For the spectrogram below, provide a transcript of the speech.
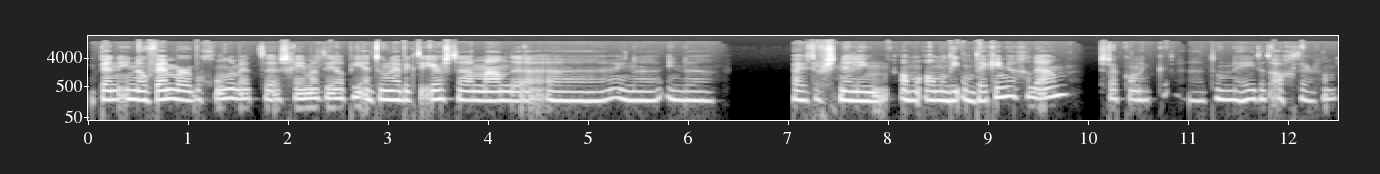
ik ben in november begonnen met eh, schematherapie. En toen heb ik de eerste maanden eh, in, in de vijfde versnelling allemaal, allemaal die ontdekkingen gedaan. Dus daar kwam ik eh, toen heet het achter van,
